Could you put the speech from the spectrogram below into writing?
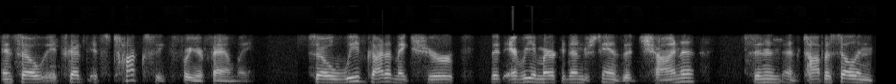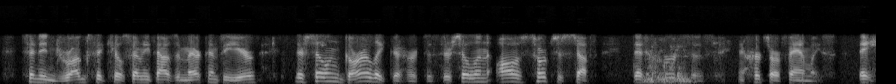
and so it's got it's toxic for your family. So we've got to make sure that every American understands that China sending top of selling sending drugs that kill 70,000 Americans a year, they're selling garlic that hurts us. They're selling all sorts of stuff that hurts us and hurts our families. They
